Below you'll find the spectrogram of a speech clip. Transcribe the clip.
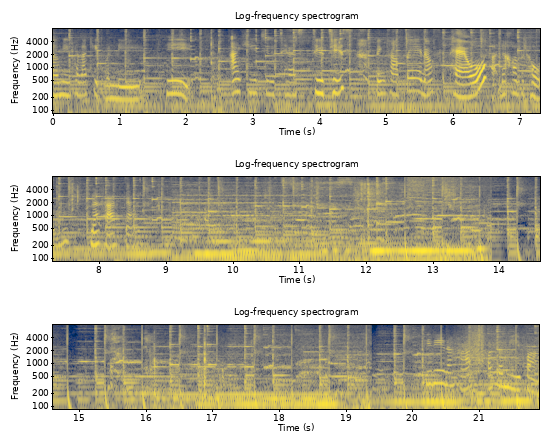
เรามีภารกิจวันนี้ที่ IQ to Test to Tis เป็นคาเฟ่เนาะแถวนครปฐมนะคะนะที่นี่นะคะเขาจะมีฝั่ง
